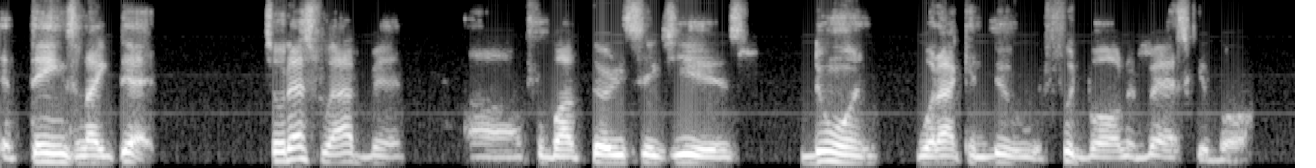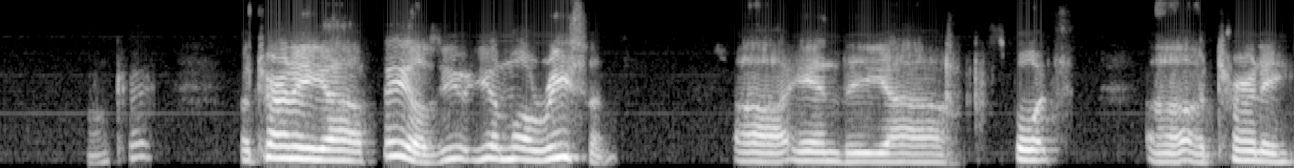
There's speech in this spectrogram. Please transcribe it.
and things like that. So that's where I've been uh, for about 36 years doing what I can do with football and basketball. Okay. Attorney uh, Fields, you, you're more recent uh, in the uh, sports uh, attorney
